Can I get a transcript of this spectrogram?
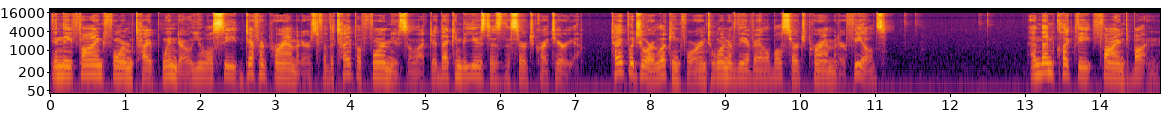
In the Find Form Type window, you will see different parameters for the type of form you selected that can be used as the search criteria. Type what you are looking for into one of the available search parameter fields, and then click the Find button.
